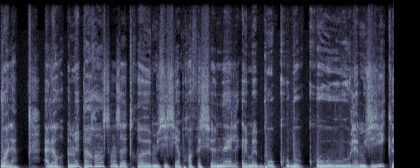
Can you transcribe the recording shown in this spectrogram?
Voilà. Alors mes parents, sans être musiciens professionnels, aimaient beaucoup beaucoup la musique.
